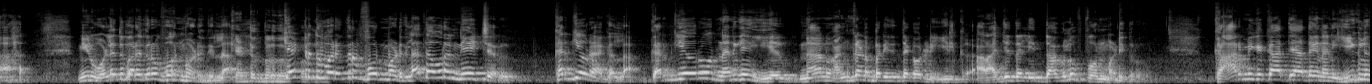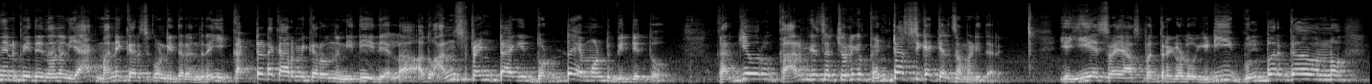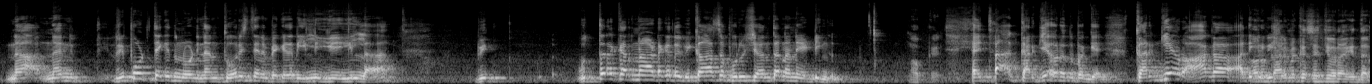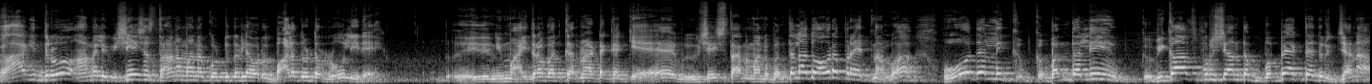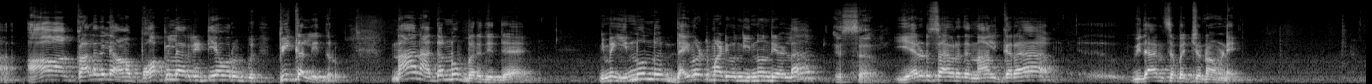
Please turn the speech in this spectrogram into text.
ನೀನು ಒಳ್ಳೇದು ಬರೆದ್ರು ಫೋನ್ ಮಾಡೋದಿಲ್ಲ. ಕೆಟ್ಟದ್ದು ಬರೆದ್ರು ಕೆಟ್ಟದ್ದು ಬರೆದ್ರು ಫೋನ್ ಮಾಡೋದಿಲ್ಲ. ಅದು ಅವರ ನೇಚರು. ಖರ್ಗೆಯವರು ಆಗಲ್ಲ. ಖರ್ಗೆಯವರು ನನಗೆ ನಾನು ಅಂಕಣ ಬರೆದಿದ್ದಾಗ ಅವರು ಇಲ್ಲಿ ರಾಜ್ಯದಲ್ಲಿ ಇದ್ದಾಗಲೂ ಫೋನ್ ಮಾಡಿದರು. ಕಾರ್ಮಿಕ ಖಾತೆ ಆದಾಗ ನನಗೆ ಈಗಲೂ ನೆನಪಿದೆ ನನ್ನನ್ನು ಯಾಕೆ ಮನೆ ಕರೆಸಿಕೊಂಡಿದ್ದಾರೆ ಅಂದರೆ ಈ ಕಟ್ಟಡ ಕಾರ್ಮಿಕರ ಒಂದು ನಿಧಿ ಇದೆಯಲ್ಲ, ಅದು ಅನ್ಸ್ಪೆಂಟ್ ಆಗಿ ದೊಡ್ಡ ಅಮೌಂಟ್ ಬಿದ್ದಿತ್ತು. ಖರ್ಗೆ ಅವರು ಕಾರ್ಮಿಕ ಸಚಿವರಿಗೆ ಫೆಂಟಾಸ್ಟಿಕ್ ಆಗಿ ಕೆಲಸ ಮಾಡಿದ್ದಾರೆ. ಈಗ ಇ ಎಸ್ ವೈ ಆಸ್ಪತ್ರೆಗಳು, ಇಡೀ ಗುಲ್ಬರ್ಗವನ್ನು ನಾನು ರಿಪೋರ್ಟ್ ತೆಗೆದು ನೋಡಿ, ನಾನು ತೋರಿಸ್ತೇನೆ ಬೇಕಾದರೆ ಇಲ್ಲಿಗೆ ಇಲ್ಲ. ವಿ ಉತ್ತರ ಕರ್ನಾಟಕದ ವಿಕಾಸ ಪುರುಷ ಅಂತ ನನ್ನ ಹೆಡ್ಡಿಂಗ್ ಓಕೆ ಆಯ್ತಾ? ಖರ್ಗೆ ಅವರದ ಬಗ್ಗೆ. ಖರ್ಗೆ ಅವರು ಆಗ ಅದಕ್ಕೆ ಕಾರ್ಮಿಕ ಸಚಿವರಾಗಿದ್ದಾಗ. ಆಗಿದ್ರು ಆಮೇಲೆ ವಿಶೇಷ ಸ್ಥಾನಮಾನ ಕೊಟ್ಟದ್ರಲ್ಲಿ ಅವ್ರದ್ದು ಬಹಳ ದೊಡ್ಡ ರೋಲ್ ಇದೆ. ಇದು ನಿಮ್ಮ ಹೈದರಾಬಾದ್ ಕರ್ನಾಟಕಕ್ಕೆ ವಿಶೇಷ ಸ್ಥಾನಮಾನ ಬಂತಲ್ಲ ಅದು ಅವರ ಪ್ರಯತ್ನ ಅಲ್ವಾ? ಕ- ಬಂದಲ್ಲಿ ವಿಕಾಸ್ ಪುರುಷ ಅಂತ ಬೊಬ್ಬೆ ಆಗ್ತಾ ಇದ್ರು ಜನ. ಆ ಕಾಲದಲ್ಲಿ ಆ ಪಾಪ್ಯುಲಾರಿಟಿ ಅವರು ಪೀಕಲ್ಲಿದ್ದರು. ನಾನು ಅದನ್ನು ಬರೆದಿದ್ದೆ. ನಿಮಗೆ ಇನ್ನೊಂದು ಡೈವರ್ಟ್ ಮಾಡಿ ಒಂದು ಇನ್ನೊಂದು ಹೇಳ ಎಸ್ ಸರ್ ಎರಡು ಸಾವಿರದ ನಾಲ್ಕರ ವಿಧಾನಸಭೆ ಚುನಾವಣೆ.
